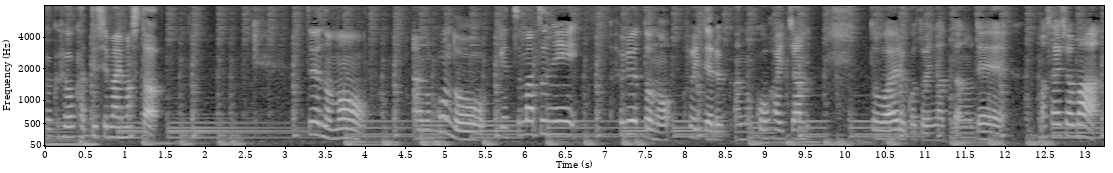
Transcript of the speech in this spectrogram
楽譜を買ってしまいました。というのもあの今度月末にフルートの吹いてるあの後輩ちゃんと会えることになったので、まあ、最初まあ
